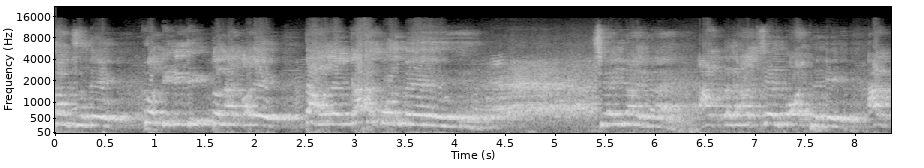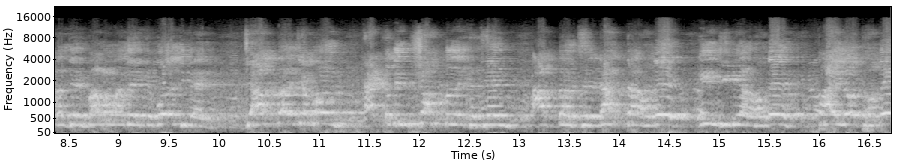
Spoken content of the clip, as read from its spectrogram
সংসদে প্রতিনিধিত্ব না করে, তাহলে কার করবে? সেই জায়গায় আপনারা আজকের পর থেকে আপনাদের বাবা মাদেরকে বলে দিবেন যে আপনারা যেমন এতদিন স্বপ্ন দেখেছেন, আপনার ছেলে ডাক্তার হবে, ইঞ্জিনিয়ার হবে, পাইলট হবে,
